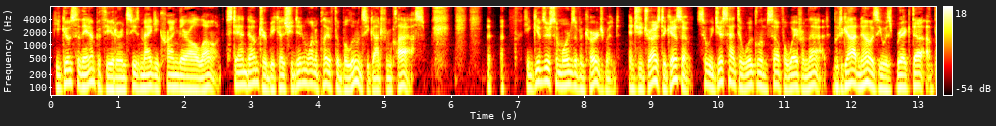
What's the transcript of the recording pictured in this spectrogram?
He goes to the amphitheater and sees Maggie crying there all alone. Stan dumped her because she didn't want to play with the balloons he got from class. he gives her some words of encouragement, and she tries to kiss him, so he just had to wiggle himself away from that. But God knows he was bricked up.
